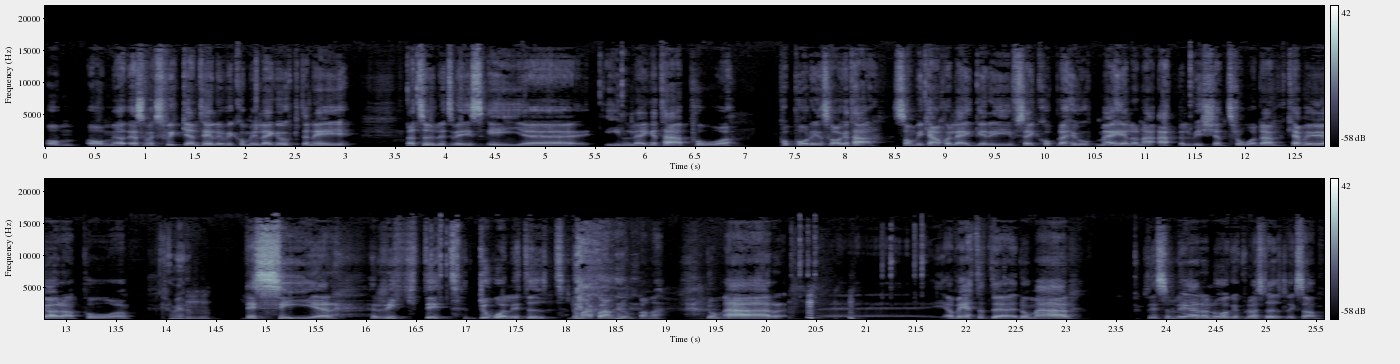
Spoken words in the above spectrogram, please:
om, om jag, jag ska faktiskt skicka en till er. Vi kommer ju lägga upp den i naturligtvis i uh, inlägget här på, på poddinslaget här. Som vi kanske lägger i och för sig koppla ihop med hela den här Apple Vision-tråden. Kan vi göra på... Kan vi mm. Det ser riktigt dåligt ut de här skärmdumparna. de är... Eh, jag vet inte. De är... Det ser så jävla lågupplöst ut liksom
